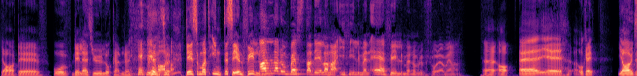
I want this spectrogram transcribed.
Ja, det... Och det lät ju lockande. Ja. Det är som att inte se en film. Alla de bästa delarna i filmen är filmen om du förstår vad jag menar. Eh, ja, uh, uh, okej. Jag har inte,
